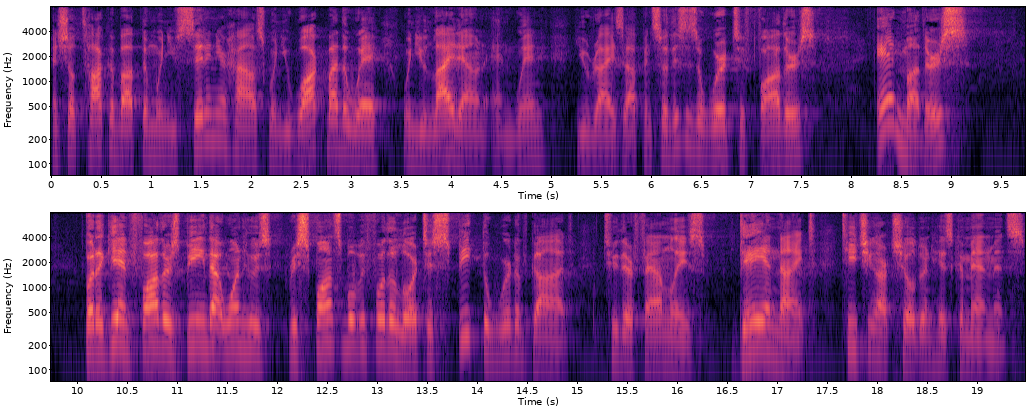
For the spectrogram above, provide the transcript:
and shall talk about them when you sit in your house, when you walk by the way, when you lie down, and when you rise up. And so this is a word to fathers and mothers. But again, fathers being that one who's responsible before the Lord to speak the word of God to their families day and night, teaching our children his commandments.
